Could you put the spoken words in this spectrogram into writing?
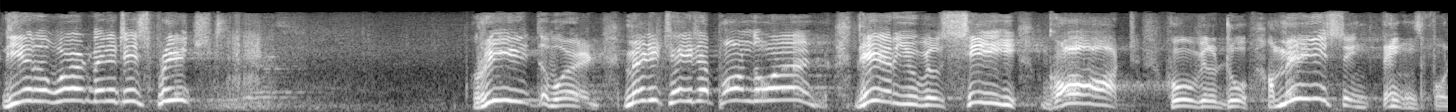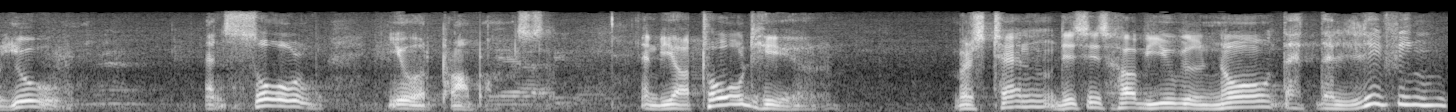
Hear the word when it is preached. Read the word. Meditate upon the word. There you will see God who will do amazing things for you and solve your problems. And we are told here, verse 10 this is how you will know that the living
